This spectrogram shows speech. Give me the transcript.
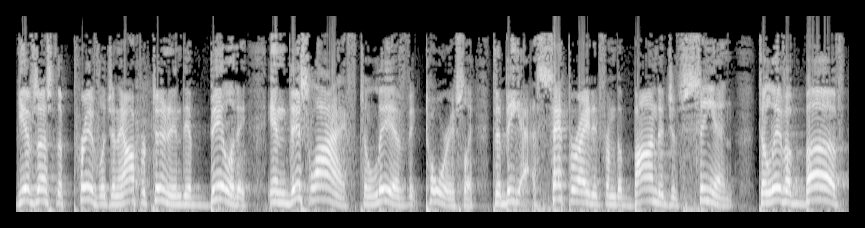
gives us the privilege and the opportunity and the ability in this life to live victoriously, to be separated from the bondage of sin, to live above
